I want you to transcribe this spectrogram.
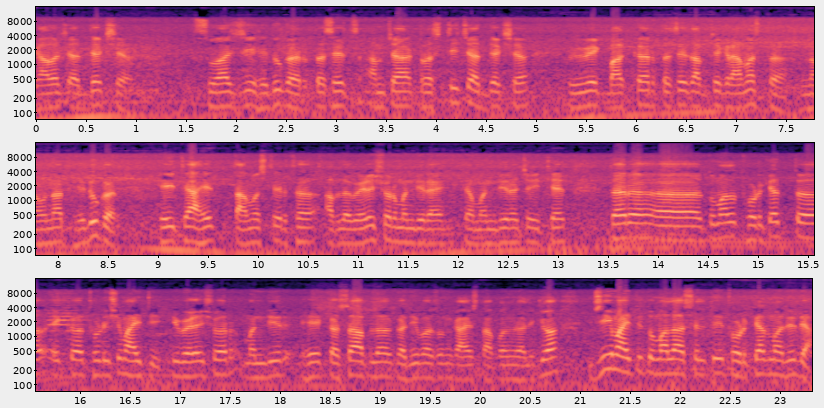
गावाचे अध्यक्ष सुहासजी हेदुकर तसेच आमच्या ट्रस्टीचे अध्यक्ष विवेक बागकर तसेच आमचे ग्रामस्थ नवनाथ हेदुकर हे इथे आहेत. तामसतीर्थ आपलं वेळेश्वर मंदिर आहे. त्या मंदिराच्या इथे आहेत. तर तुम्हाला थोडक्यात एक थोडीशी माहिती की वेळेश्वर मंदिर हे कसं आपलं कधीपासून काय स्थापन झाली किंवा जी माहिती तुम्हाला असेल ती थोडक्यातमध्ये द्या.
